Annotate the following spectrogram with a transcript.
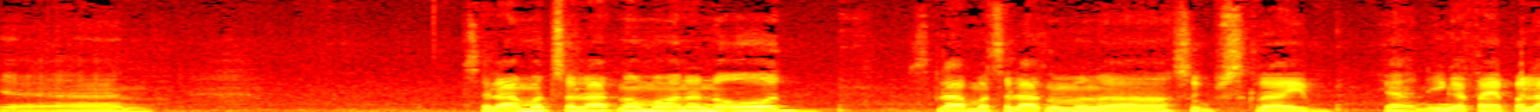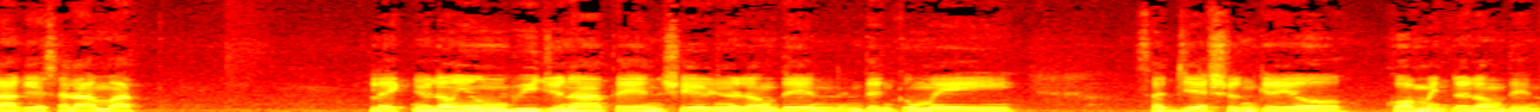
Yan. Salamat sa lahat ng mga nanood. Salamat sa lahat ng mga subscribe. Yan, ingat tayo palagi. Salamat. Like nyo lang yung video natin, share nyo lang din. And then kung may suggestion kayo, comment nyo lang din.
